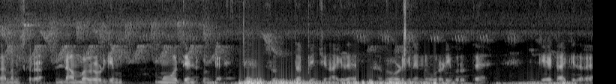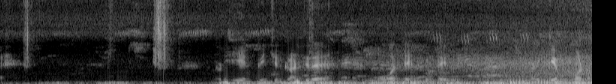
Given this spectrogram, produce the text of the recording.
ಸರ್ ನಮಸ್ಕಾರ. ಡಾಂಬರ್ ರೋಡ್ಗೆ ಮೂವತ್ತೆಂಟು ಗುಂಟೆ ಸುತ್ತ ಪಿಂಚಿನಾಗಿದೆ. ರೋಡ್ಗೆ ಅಡಿ ಬರುತ್ತೆ. ಗೇಟ್ ಹಾಕಿದ್ದಾರೆ. ನೋಡಿ, ಏನು ಪಿಂಚಿನ ಕಾಣ್ತಿದೆ. ಮೂವತ್ತೆಂಟು ಗುಂಟೆ ಇದು. ನೋಡಿ ಕೆಂಪು ಮಣ್ಣು.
